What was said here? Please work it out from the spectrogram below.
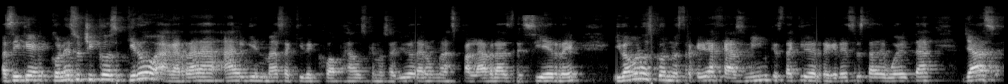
Así que con eso, chicos, quiero agarrar a alguien más aquí de Clubhouse que nos ayude a dar unas palabras de cierre. Y vámonos con nuestra querida Jazmín, que está aquí de regreso, está de vuelta. Jazz,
